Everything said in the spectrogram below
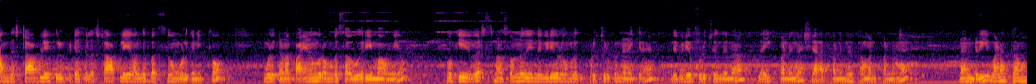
அந்த ஸ்டாப்லேயே குறிப்பிட்ட சில ஸ்டாப்லேயே வந்து பஸ்ஸு உங்களுக்கு நிற்கும் உங்களுக்கான பயணமும் ரொம்ப சௌகரியமாக அமையும். ஓகே விவர்ஸ் நான் சொன்னது இந்த வீடியோவில் உங்களுக்கு பிடிச்சிருக்குன்னு நினைக்கிறேன். இந்த வீடியோ பிடிச்சிருந்ததுன்னா லைக் பண்ணுங்கள் ஷேர் பண்ணுங்கள் கமெண்ட் பண்ணுங்கள் நன்றி வணக்கம்.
